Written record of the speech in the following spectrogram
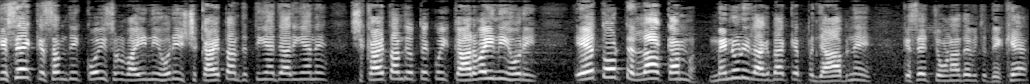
ਕਿਸੇ ਕਿਸਮ ਦੀ ਕੋਈ ਸੁਣਵਾਈ ਨਹੀਂ ਹੋ ਰਹੀ, ਸ਼ਿਕਾਇਤਾਂ ਦਿੱਤੀਆਂ ਜਾ ਰਹੀਆਂ ਨੇ। ਸ਼ਿਕਾਇਤਾਂ ਦੇ ਉੱਤੇ ਕੋਈ ਕਾਰਵਾਈ ਨਹੀਂ ਹੋ ਰਹੀ। ਇਹ ਤੋਂ ਢਿੱਲਾ ਕੰਮ ਮੈਨੂੰ ਨਹੀਂ ਲੱਗਦਾ ਕਿ ਪੰਜਾਬ ਨੇ ਕਿਸੇ ਚੋਣਾਂ ਦੇ ਵਿੱਚ ਦੇਖਿਆ।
